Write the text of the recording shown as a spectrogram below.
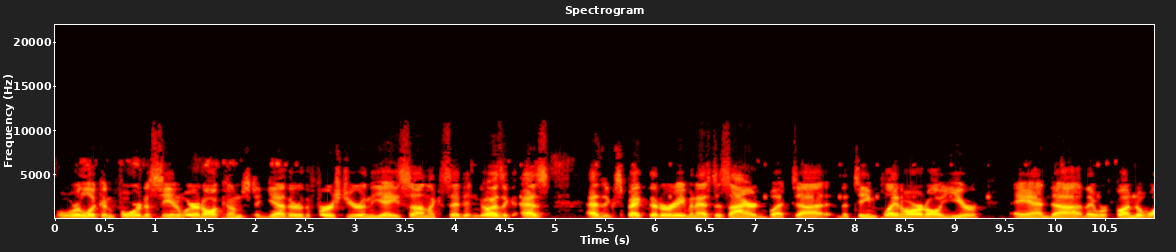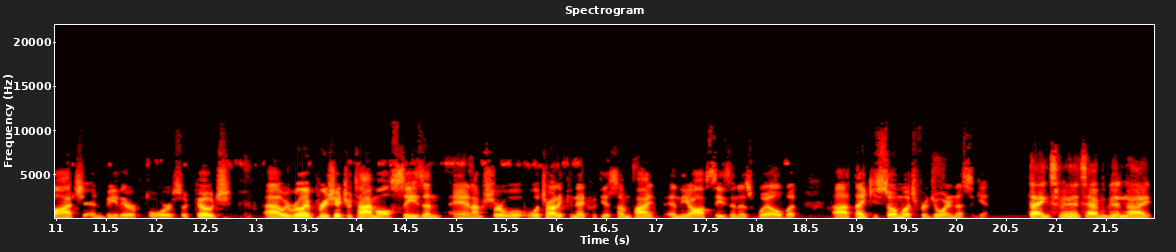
Well, we're looking forward to seeing where it all comes together. The first year in the ASUN, like I said, didn't go as as as expected or even as desired, but uh, the team played hard all year and uh, they were fun to watch and be there for. So, Coach, uh, we really appreciate your time all season, and I'm sure we'll, we'll try to connect with you sometime in the off season as well. But uh, thank you so much for joining us again. Thanks, Vince. Have a good night.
